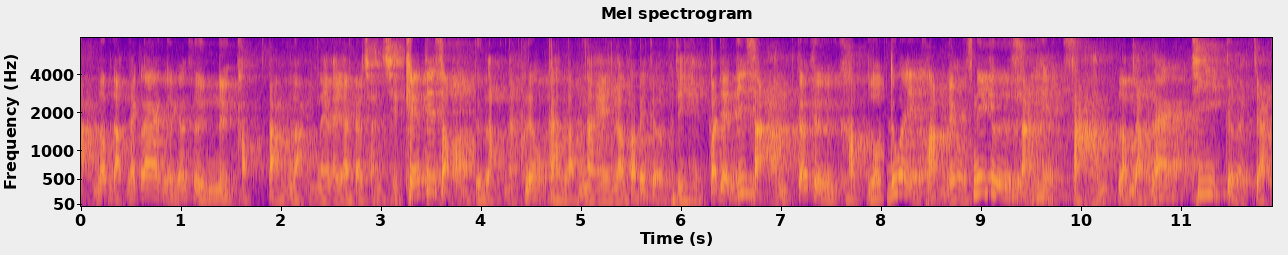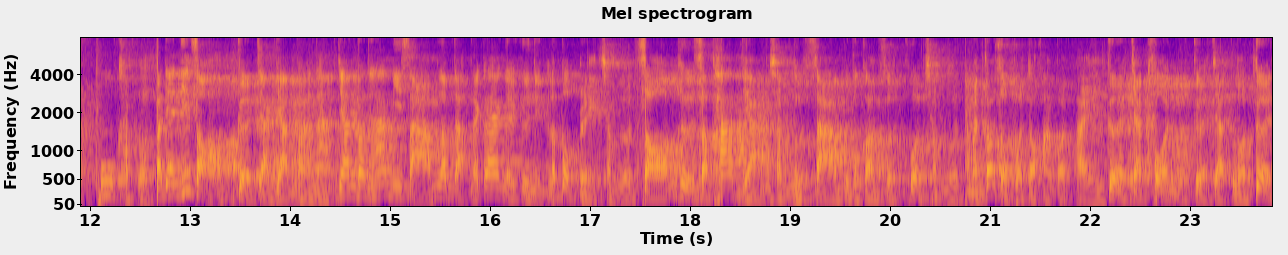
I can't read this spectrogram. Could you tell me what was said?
3ลำดับแรก ๆ เลยก็คือ 1 ขับตามหลังในระยะกระชั้นชิดเคสที่ 2 คือหลับในเรื่องของการหลับในแล้วก็ไปเกิดอุบัติเหตุประเด็นที่ 3 ก็คือขับรถด้วยความเร็ว นี่คือสาเหตุ 3ลำดับแรกที่เกิดจากผู้ขับรถประเด็นที่ 2 เกิดจากยานพาหนะยานพาหนะมี 3 ลำดับแรก ๆ เลยคือ 1 ระบบเบรกชำรุด 2 คือสภาพยางชำรุด 3 อุปกรณ์ส่วนควบชำรุด มันก็ส่งผลต่อความปลอดภัย เกิดจากคนเกิดจากรถ เกิด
